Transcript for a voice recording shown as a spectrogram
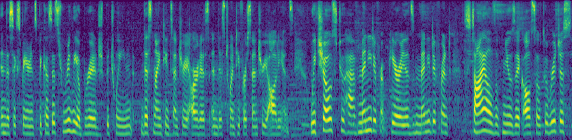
in this experience because it's really a bridge between this 19th century artist and this 21st century audience. We chose to have many different periods, many different styles of music also to really just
